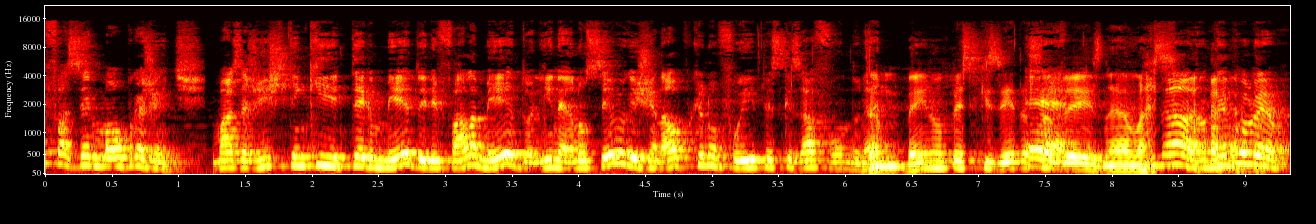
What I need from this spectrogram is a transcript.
fazer mal pra gente. Mas a gente tem que ter medo, ele fala medo ali, né? Eu não sei o original porque eu não fui pesquisar a fundo, né? Também não pesquisei dessa É. vez, né? Mas Não, não tem problema.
